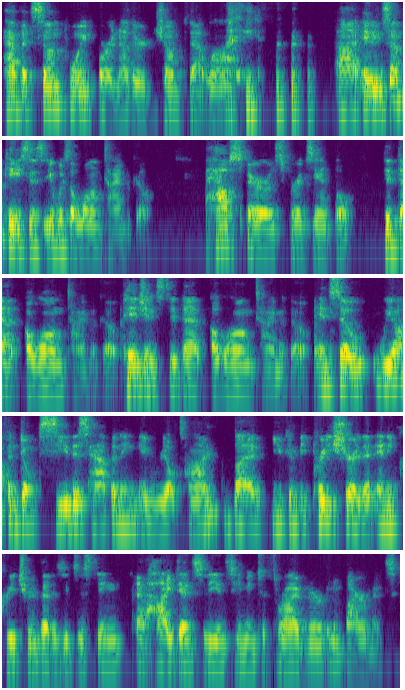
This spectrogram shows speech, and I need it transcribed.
have at some point or another jumped that line. uh, and in some cases, it was a long time ago. House sparrows, for example, did that a long time ago. Pigeons did that a long time ago. And so we often don't see this happening in real time, but you can be pretty sure that any creature that is existing at high density and seeming to thrive in urban environments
